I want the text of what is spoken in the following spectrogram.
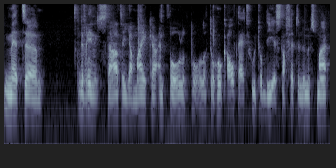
Met uh, de Verenigde Staten, Jamaica en Polen. Polen toch ook altijd goed op die estafette-nummers. Maar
